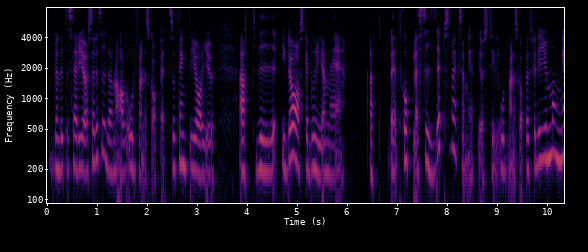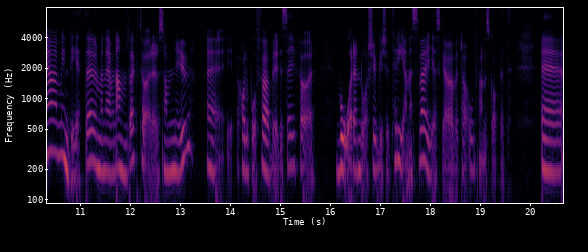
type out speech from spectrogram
den lite seriösare sidan av ordförandeskapet så tänkte jag ju att vi idag ska börja med att, att koppla SIEPs verksamhet just till ordförandeskapet. För det är ju många myndigheter men även andra aktörer som nu eh, håller på att förbereda sig för våren då 2023 när Sverige ska överta ordförandeskapet. Eh,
